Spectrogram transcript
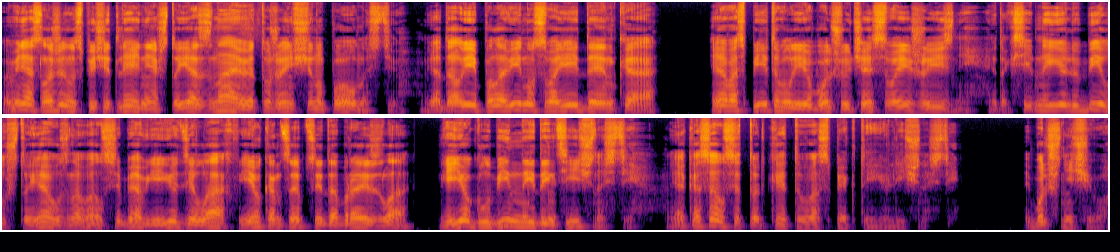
У меня сложилось впечатление, что я знаю эту женщину полностью. Я дал ей половину своей ДНК. Я воспитывал ее большую часть своей жизни. Я так сильно ее любил, что я узнавал себя в ее делах, в ее концепции добра и зла, в ее глубинной идентичности. Я касался только этого аспекта ее личности. И больше ничего.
